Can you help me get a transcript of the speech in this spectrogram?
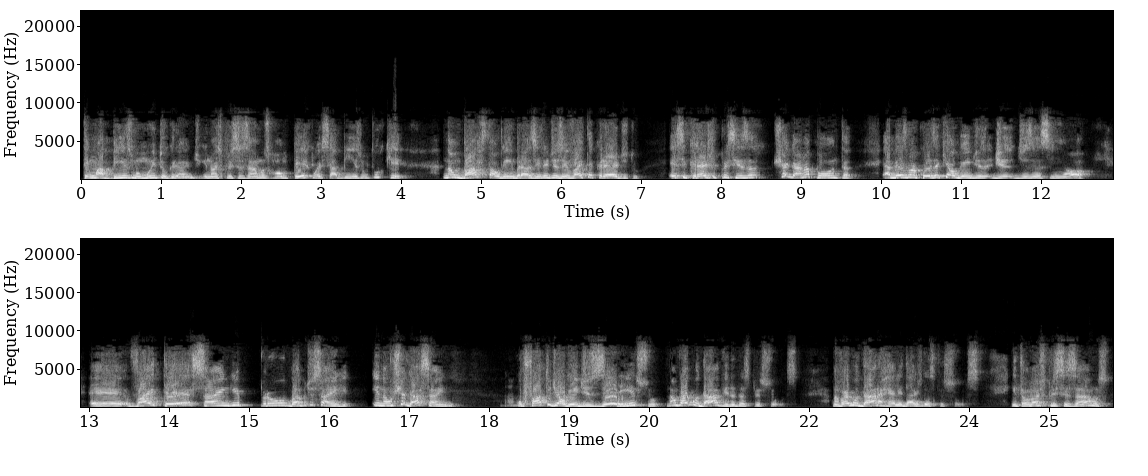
tem um abismo muito grande. E nós precisamos romper com esse abismo, por quê? Não basta alguém em Brasília dizer vai ter crédito. Esse crédito precisa chegar na ponta. É a mesma coisa que alguém diz, diz, dizer assim, ó, é, vai ter sangue para o banco de sangue e não chegar sangue. O fato de alguém dizer isso não vai mudar a vida das pessoas. Não vai mudar a realidade das pessoas. Então nós precisamos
